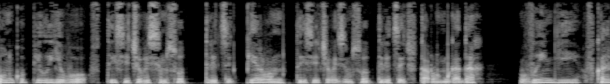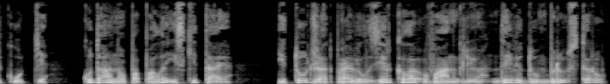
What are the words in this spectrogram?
Он купил его в 1831-1832 годах в Индии, в Калькутте, куда оно попало из Китая, и тут же отправил зеркало в Англию Дэвиду Брюстеру.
